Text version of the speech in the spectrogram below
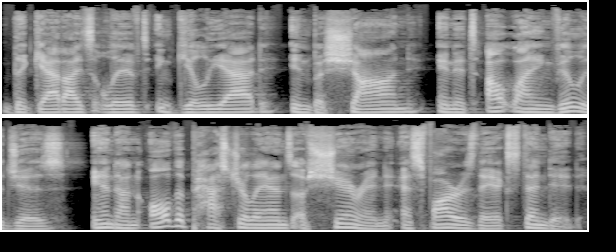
The Gadites lived in Gilead, in Bashan, in its outlying villages, and on all the pasture lands of Sharon as far as they extended.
